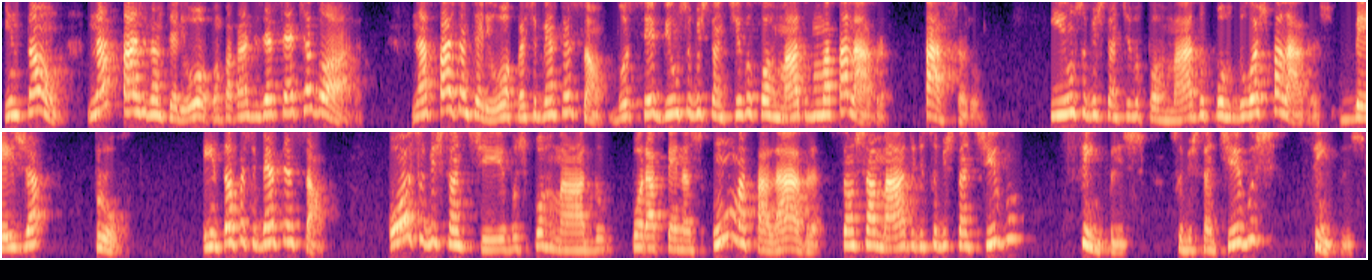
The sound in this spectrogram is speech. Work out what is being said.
Então, na página anterior, vamos para a página 17 agora. Na página anterior, preste bem atenção, você viu um substantivo formado por uma palavra, pássaro, e um substantivo formado por duas palavras, beija, flor. Então, preste bem atenção. Os substantivos formados por apenas uma palavra são chamados de substantivo simples. Substantivos simples,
